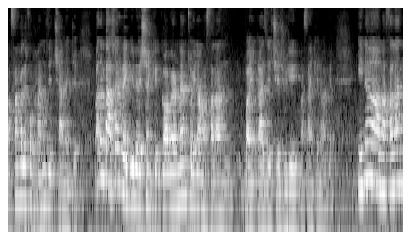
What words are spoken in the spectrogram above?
مثلا ولی خب هنوز یه challenge ه بعدم بحث regulation که government و اینا مثلا با این قضیه چجوری مثلا کنار بیان. اینا مثلا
